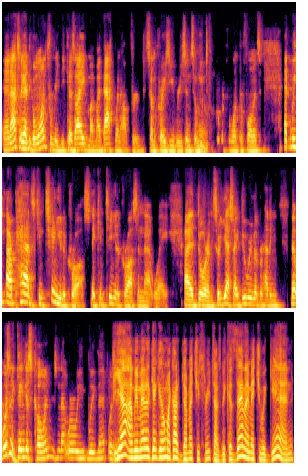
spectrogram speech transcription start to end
and actually had to go on for me because I my, my back went out for some crazy reason. So he oh. took for one performance, and we our paths continue to cross. They continue to cross in that way. I adore him. So yes, I do remember having met. Wasn't it Genghis Cohen? Isn't that where we we met? Was yeah, and we met at Genghis. Oh my God, I met you three times because then I met you again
